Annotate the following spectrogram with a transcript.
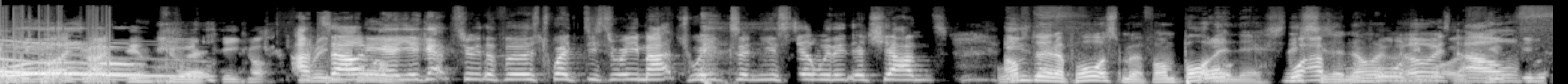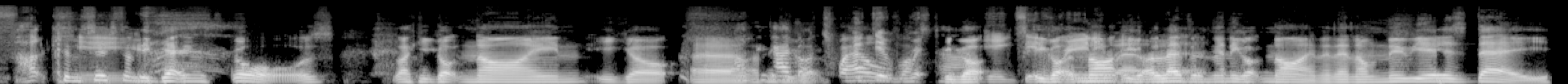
Wardy got dragged into it. He got. I tell you, points. you get through the first 23 match weeks and you're still within a chance. I'm He's doing a Portsmouth. I'm bottling What- this. This is a happened nightmare. Oh, was oh, he- he fuck consistently you. getting scores. Like he got nine. He got. Uh, I I think think I he got He 12 did last re- He got He he got really nine, he got eleven, yeah. then he got nine, and then on New Year's Day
